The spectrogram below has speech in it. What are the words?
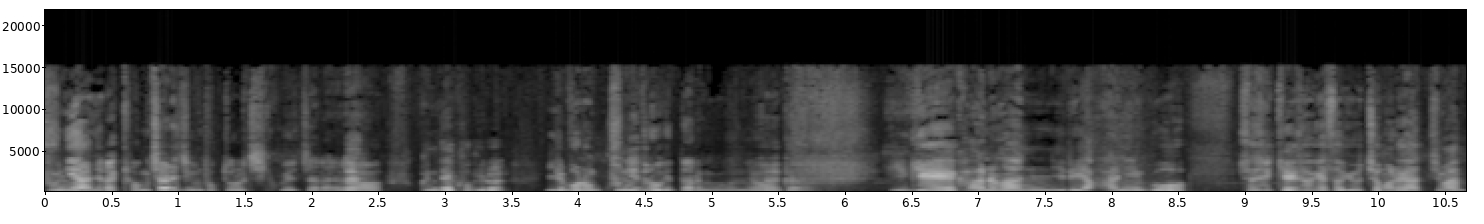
군이 아니라 경찰이 지금 독도를 지키고 있잖아요. 네. 근데 거기를 일본은 군이 들어오겠다는 거거든요. 그러니까요. 이게 가능한 일이 아니고 사실 계속해서 요청을 해왔지만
